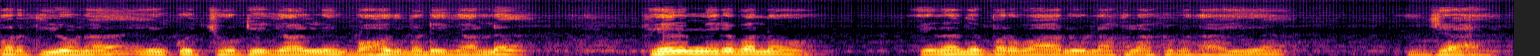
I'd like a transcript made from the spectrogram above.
ਭਰਤੀ ਹੋਣਾ, ਇਹ ਕੋਈ ਛੋਟੀ ਗੱਲ ਨਹੀਂ, ਬਹੁਤ ਵੱਡੀ ਗੱਲ ਹੈ ਫਿਰ ਮੇਰੇ ਵੱਲੋਂ ਇਹਨਾਂ ਦੇ ਪਰਿਵਾਰ ਨੂੰ ਲੱਖ ਲੱਖ ਵਧਾਈ ਹੈ ਜੈ ਹਿੰਦ।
